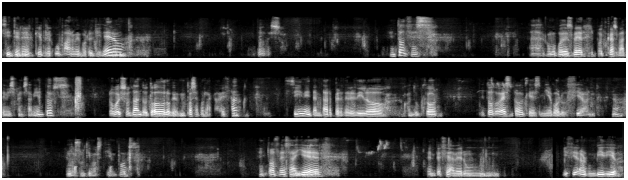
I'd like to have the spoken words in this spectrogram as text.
sin tener que preocuparme por el dinero. Todo eso. Entonces, Ah, como puedes ver, el podcast va de mis pensamientos. Lo voy soldando todo lo que me pasa por la cabeza, sin intentar perder el hilo conductor todo esto, que es mi evolución en los últimos tiempos. Entonces ayer empecé a ver un... hicieron un vídeo,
